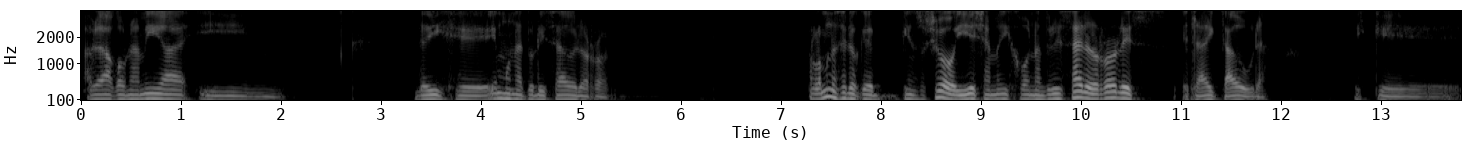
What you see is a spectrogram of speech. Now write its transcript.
hablaba con una amiga y mm, le dije, hemos naturalizado el horror. Por lo menos es lo que pienso yo. Y ella me dijo, naturalizar el horror es, es la dictadura. Es que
